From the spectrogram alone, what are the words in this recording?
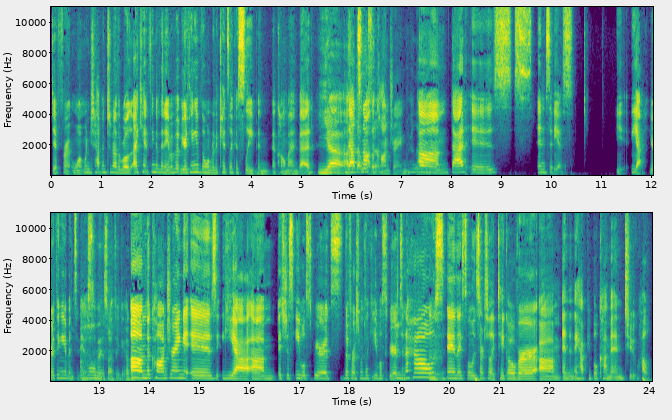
different one when you tap into another world. I can't think of the name of it, but you're thinking of the one where the kid's like asleep in a coma in bed. Yeah, That's that not The it. Conjuring. Really? Um, that is Insidious. Yeah, you're thinking of Insidious. Oh, maybe that's what I'm thinking. Okay. Um, The Conjuring is yeah. Um, it's just evil spirits. The first one's like evil spirits in a house, Mhm. and they slowly start to like take over. Um, and then they have people come in to help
